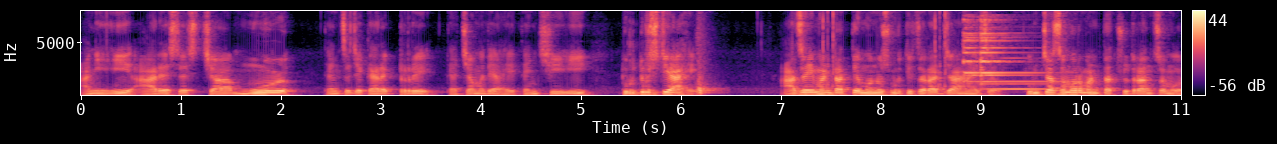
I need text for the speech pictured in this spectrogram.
आणि ही आर एस एसच्या मूळ त्यांचं जे कॅरेक्टर आहे त्याच्यामध्ये आहे. त्यांची ही दुर्दृष्टी आहे. आजही म्हणतात ते मनुस्मृतीचं राज्य आणायचं. तुमच्यासमोर म्हणतात शूद्रांसमोर.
